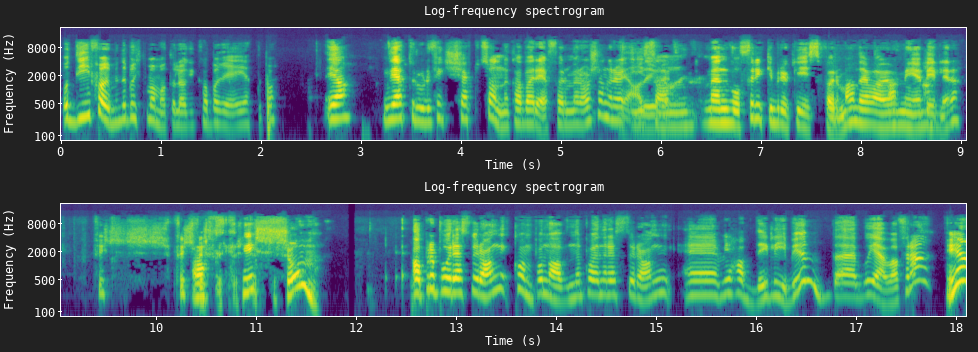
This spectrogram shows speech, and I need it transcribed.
og de formene brukte mamma til å lage kabaret i etterpå. ja. Jeg tror du fikk kjøpt sånne kabaretformer òg, skjønner du. Ja, i sånn... Men hvorfor ikke bruke isforma? Det var jo mye billigere. Fysj. fysj, fysj. fysjom! Apropos restaurant, kom på navnet på en restaurant eh, vi hadde i Libyen, der hvor jeg var fra. Ja.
